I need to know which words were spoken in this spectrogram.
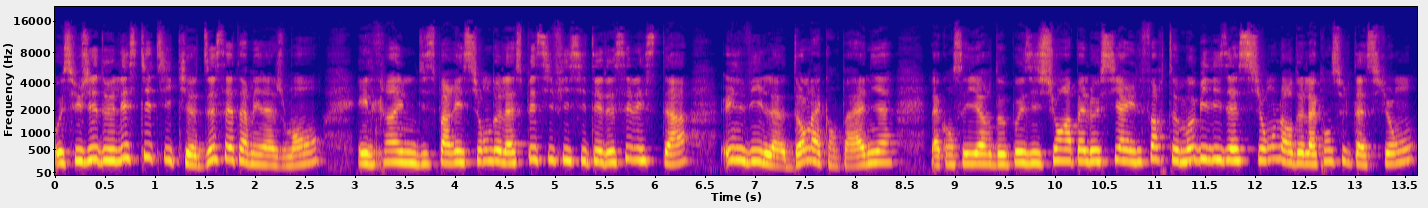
au sujet de l'esthétique de cet aménagement. Il craint une disparition de la spécificité de Célestat, une ville dans la campagne. La conseillère d'opposition appelle aussi à une forte mobilisation lors de la consultation.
